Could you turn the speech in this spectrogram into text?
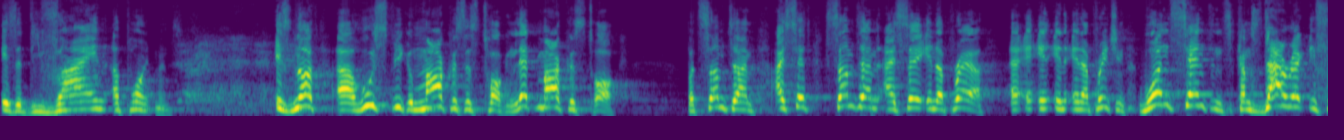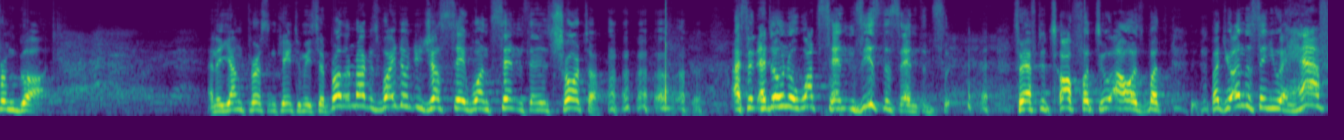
is a divine appointment. It's not uh, who's speaking. Marcus is talking. Let Marcus talk. But sometimes I said, sometimes I say in a prayer, uh, in, in, in a preaching, one sentence comes directly from God. And a young person came to me and said, Brother Marcus, why don't you just say one sentence and it's shorter? I said, I don't know what sentence is the sentence. so I have to talk for two hours. But, but you understand, you have,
